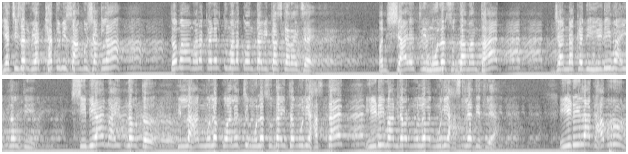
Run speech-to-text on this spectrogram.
याची जर व्याख्या तुम्ही सांगू शकला तर मग आम्हाला कळेल तुम्हाला कोणता विकास करायचा आहे. पण शाळेतली मुलं सुद्धा म्हणतात ज्यांना कधी ईडी माहीत नव्हती सीबीआय माहीत नव्हतं ही लहान मुलं कॉलेजची मुलं सुद्धा इथं मुली हसतायत ईडी मानल्यावर मुलं मुली हसल्या तिथल्या. ईडीला घाबरून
